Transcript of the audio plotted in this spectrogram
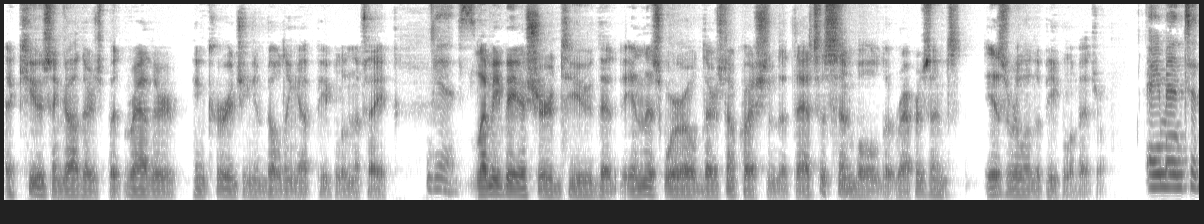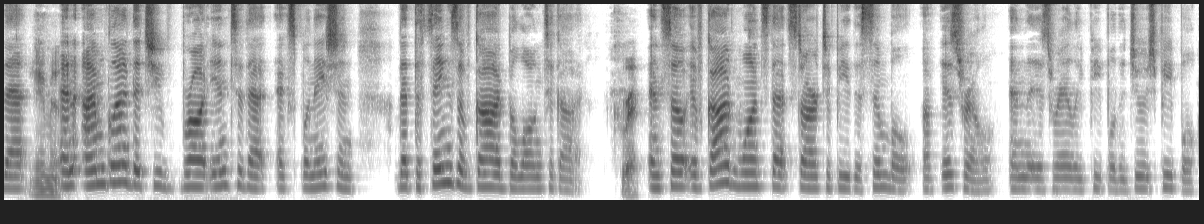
accusing others, but rather encouraging and building up people in the faith. Yes. Let me be assured to you that in this world, there's no question that that's a symbol that represents Israel and the people of Israel. Amen to that. Amen. And I'm glad that you brought into that explanation that the things of God belong to God. Correct. And so if God wants that star to be the symbol of Israel and the Israeli people, the Jewish people,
